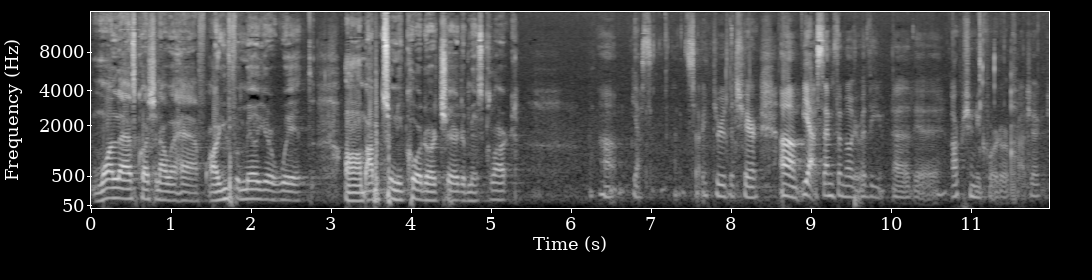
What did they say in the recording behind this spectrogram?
One last question I would have: Are you familiar with um, Opportunity Corridor Chair to Ms. Clark? Um, yes, sorry, through the chair. Um, yes, I'm familiar with the, uh, the Opportunity Corridor project.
